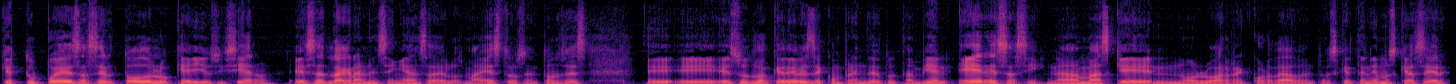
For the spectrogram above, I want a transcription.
que tú puedes hacer todo lo que ellos hicieron. Esa es la gran enseñanza de los maestros. Entonces, eh, eh, eso es lo que debes de comprender tú también. Eres así, nada más que no lo has recordado. Entonces, ¿qué tenemos que hacer,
